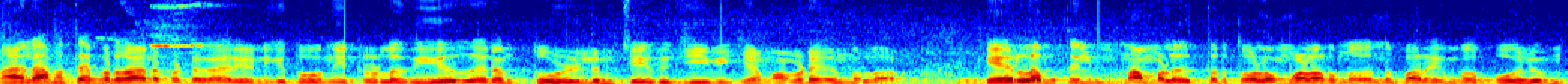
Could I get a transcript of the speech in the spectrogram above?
നാലാമത്തെ പ്രധാനപ്പെട്ട കാര്യം എനിക്ക് തോന്നിയിട്ടുള്ളത് ഏതുതരം തൊഴിലും ചെയ്ത് ജീവിക്കാം അവിടെ എന്നുള്ളതാണ്. കേരളത്തിൽ നമ്മൾ ഇത്രത്തോളം വളർന്നു എന്ന് പറയുമ്പോൾ പോലും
